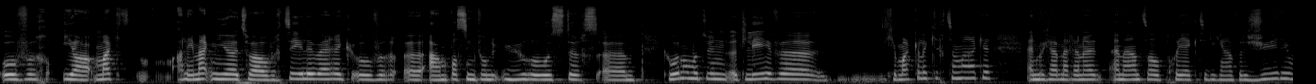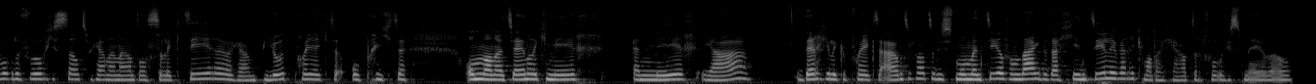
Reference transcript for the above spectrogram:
over, ja, maakt, alleen maakt niet uit wat, over telewerk, over eh, aanpassing van de uurroosters, ehm, gewoon om het hun het leven gemakkelijker te maken. En we gaan daar een aantal projecten die gaan voor de jury worden voorgesteld. We gaan een aantal selecteren, we gaan pilootprojecten oprichten, om dan uiteindelijk meer en meer, ja, dergelijke projecten aan te vatten. Dus momenteel, vandaag de dag, geen telewerk, maar dat gaat er volgens mij wel.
